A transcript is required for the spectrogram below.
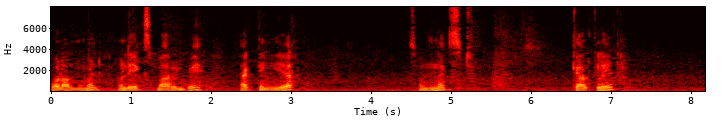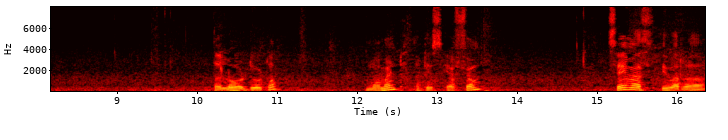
polar moment, only X bar will be acting here. So next, calculate the load due to moment that is Fm same as your uh,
